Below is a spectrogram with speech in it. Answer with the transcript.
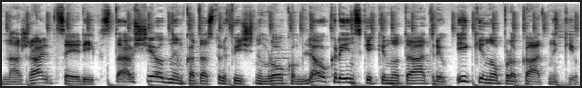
На жаль, цей рік став ще одним катастрофічним роком для українських кінотеатрів і кінопрокатників.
